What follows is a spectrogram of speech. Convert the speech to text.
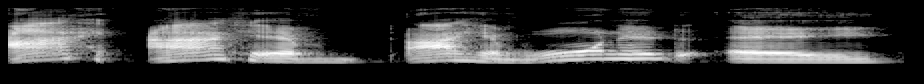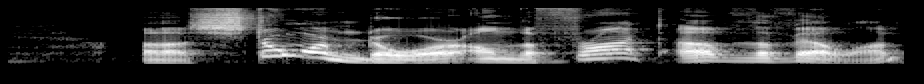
I I have I have wanted a, a storm door on the front of the villa,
